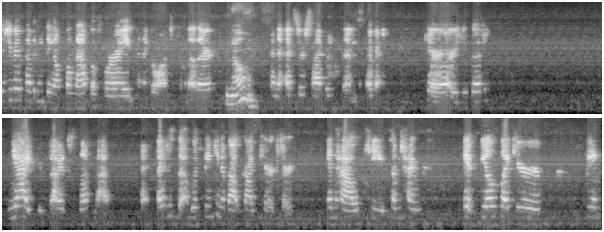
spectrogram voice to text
did you guys have anything else on that before I kind of go on to some other no kind of exercises? And okay, Kara, are you good? Yeah, I, I just love that. I, I just uh, was thinking about God's character and how He sometimes it feels like you're being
